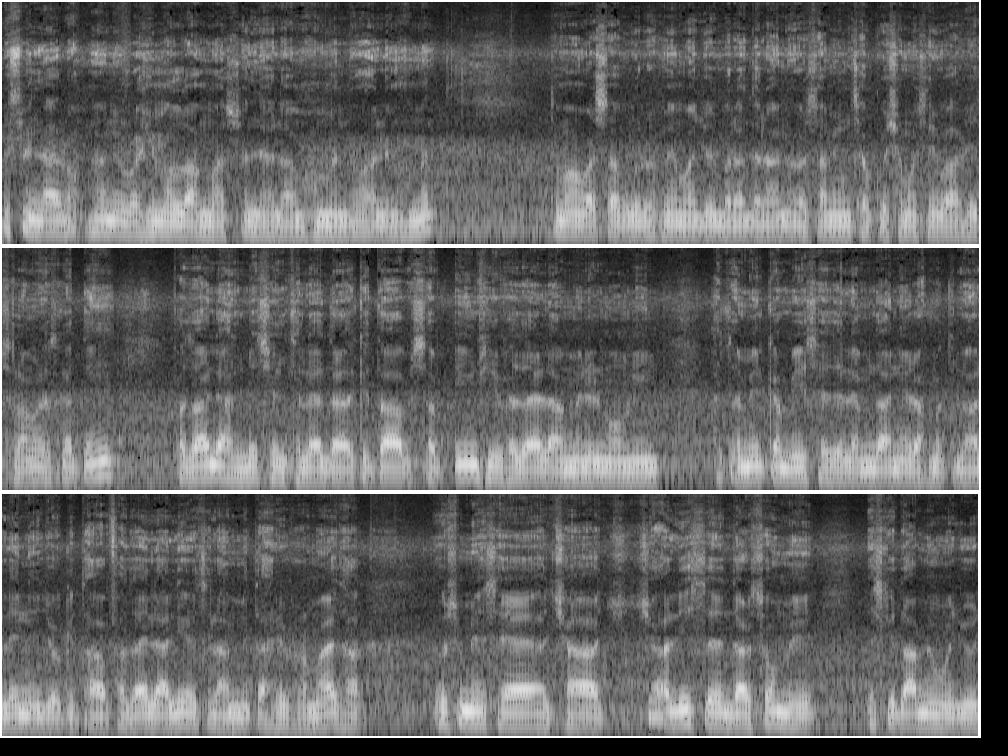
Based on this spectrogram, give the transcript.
بسم اللہ الرحمن الرحیم اللہ صلی اللہ محمد علیہ محمد تمام ورثہ گروپ میں موجود برادران اور سامعین سب کو شموس واقعی سلام عرض کرتے ہیں۔ فضائل حلب سلسلہ دراز کتاب سب عین فی فضائل امن المومن حسمیر کبی سید الحمدانی رحمۃ اللہ علیہ نے جو کتاب فضائل علیہ السلام میں تحریر فرمایا تھا، اس میں سے اچھا چالیس درسوں میں اس کتاب میں موجود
